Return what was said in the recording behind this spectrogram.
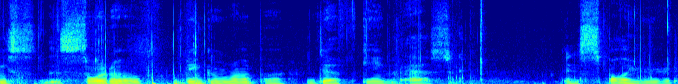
This sort of Danganronpa Death Game esque inspired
